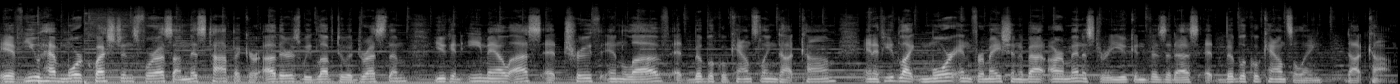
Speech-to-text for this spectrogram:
If you have more questions for us on this topic or others, we'd love to address them. You can email us at truthinlove at biblicalcounseling.com. And if you'd like more information about our ministry, you can visit us at biblicalcounseling.com.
